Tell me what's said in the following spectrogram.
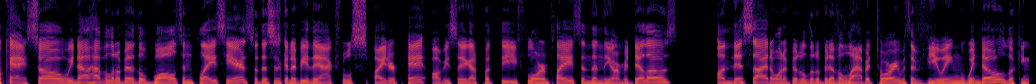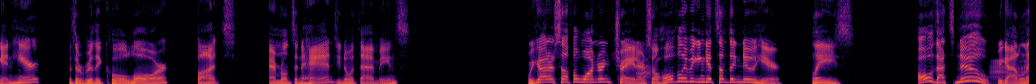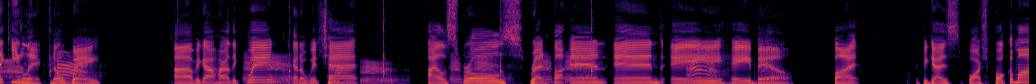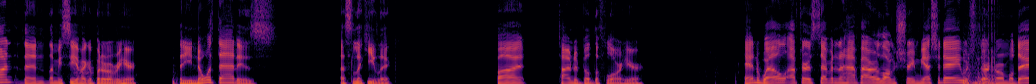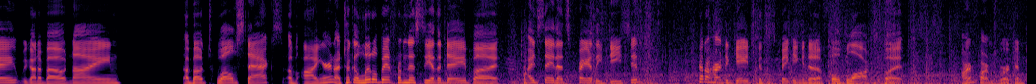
Okay, so we now have a little bit of the walls in place here. So this is going to be the actual spider pit. Obviously, I got to put the floor in place and then the armadillos. On this side, I want to build a little bit of a laboratory with a viewing window looking in here with a really cool lore. But emeralds in hand, you know what that means. We got ourselves a wandering trader. So hopefully we can get something new here. Please. Oh, that's new. We got Licky mm-hmm. Lick. No way. Uh, we got Harley Quinn. We mm-hmm. got a witch hat. Mm-hmm. Pile of scrolls. Red button. And a ah. hay bale. But if you guys watch Pokemon, then let me see if I can put it over here. Then you know what that is. That's Licky Lick. But time to build the floor here. And well, after a seven and a half hour long stream yesterday, which is our normal day, we got about nine, about 12 stacks of iron. I took a little bit from this the other day, but I'd say that's fairly decent. Kind of hard to gauge because it's making it a full block, but iron farm's working.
